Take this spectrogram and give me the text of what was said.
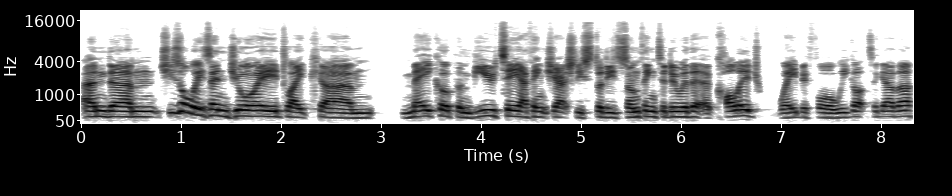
And um, she's always enjoyed like um, makeup and beauty. I think she actually studied something to do with it at college way before we got together.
